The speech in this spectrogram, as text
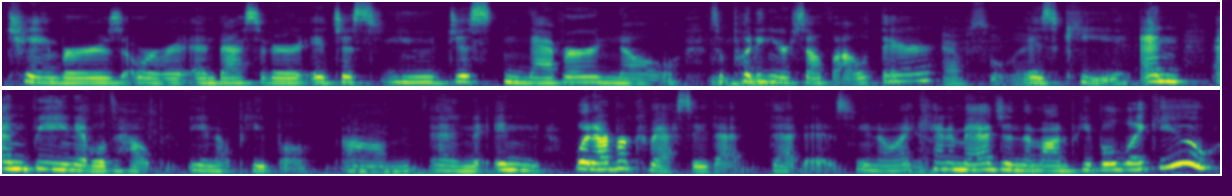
chambers or ambassador, it just you just never know. So, putting yourself out there Mm-hmm. Absolutely. is key, and and being able to help you know people, Mm-hmm. um, and in whatever capacity that that is. You know, I can't imagine the amount of people like you,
